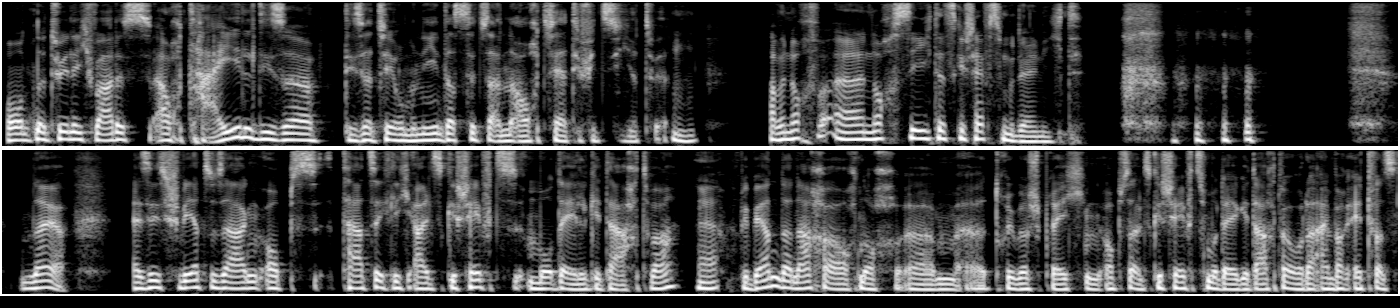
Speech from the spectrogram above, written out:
Und natürlich war das auch Teil dieser, dieser Zeremonie, dass jetzt dann auch zertifiziert wird. Mhm. Aber noch, äh, noch sehe ich das Geschäftsmodell nicht. naja, es ist schwer zu sagen, ob es tatsächlich als Geschäftsmodell gedacht war. Ja. Wir werden da nachher auch noch ähm, äh, drüber sprechen, ob es als Geschäftsmodell gedacht war oder einfach etwas,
